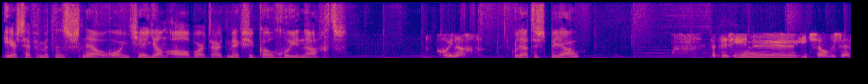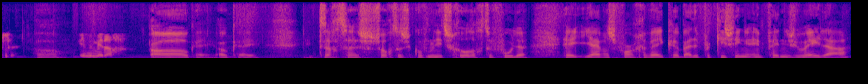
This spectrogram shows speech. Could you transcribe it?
eerst even met een snel rondje. Jan Albert uit Mexico, goeienacht. Goeienacht. Hoe laat is het bij jou? Het is hier nu iets over zessen. Oh. In de middag. Oh, oké, oké. Ik dacht, uh, s ochtends, ik hoef me niet schuldig te voelen. hey, jij was vorige week uh, bij de verkiezingen in Venezuela.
